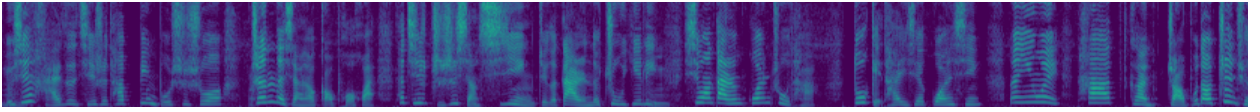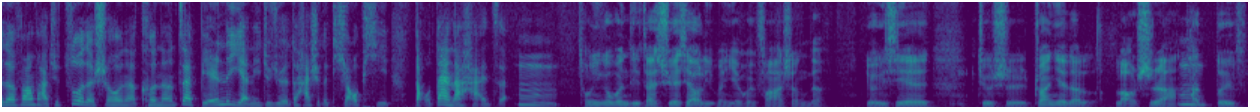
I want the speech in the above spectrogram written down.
有些孩子其实他并不是说真的想要搞破坏，他其实只是想吸引这个大人的注意力，嗯希望大人关注他。多给他一些关心，那因为他看找不到正确的方法去做的时候呢，可能在别人的眼里就觉得他是个调皮捣蛋的孩子。嗯，同一个问题在学校里面也会发生的，有一些就是专业的老师啊，嗯他对付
